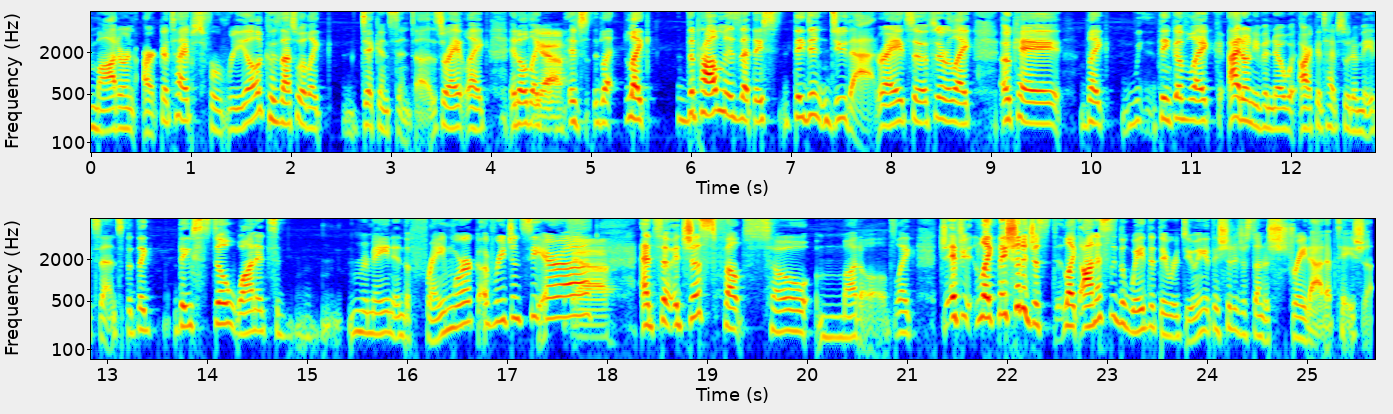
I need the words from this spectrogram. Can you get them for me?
modern archetypes for real, because that's what like Dickinson does, right? Like it'll like Yeah. it's like like the problem is that they they didn't do that, right? So if they're like, okay, like we think of like I don't even know what archetypes would have made sense, but like they still wanted to remain in the framework of Regency era. Yeah. And so it just felt so muddled. Like if you like they should have just like honestly the way that they were doing it, they should have just done a straight adaptation.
